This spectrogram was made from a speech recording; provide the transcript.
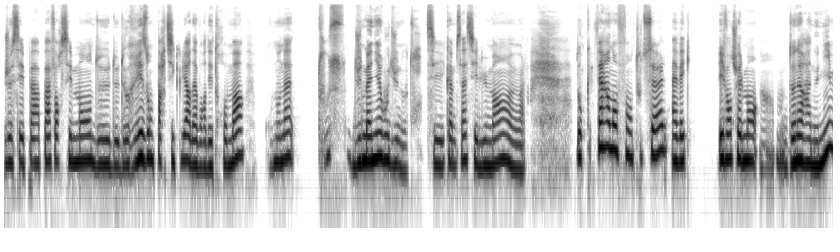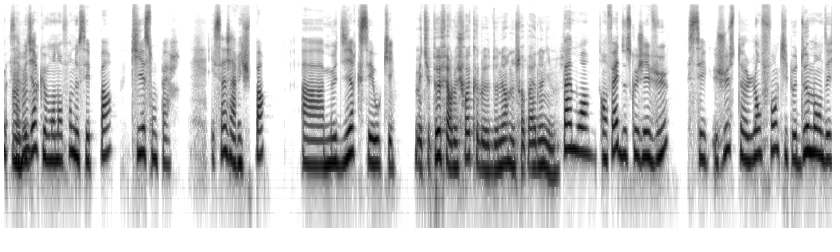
je sais pas, pas forcément de, de, raison particulière d'avoir des traumas, on en a tous d'une manière ou d'une autre. C'est comme ça, c'est l'humain. Euh, voilà. Donc, faire un enfant toute seule avec éventuellement un donneur anonyme, ça veut mmh dire que mon enfant ne sait pas qui est son père. Et ça, j'arrive pas à me dire que c'est OK. Mais tu peux faire le choix que le donneur ne soit pas anonyme. Pas moi. En fait, de ce que j'ai vu, c'est juste l'enfant qui peut demander.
